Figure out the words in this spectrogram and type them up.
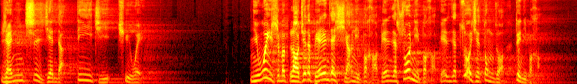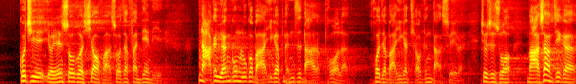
人世间的。低级趣味，你为什么老觉得别人在想你不好，别人在说你不好，别人在做些动作对你不好？过去有人说过笑话，说在饭店里，哪个员工如果把一个盆子打破了，或者把一个调羹打碎了，就是说马上这个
